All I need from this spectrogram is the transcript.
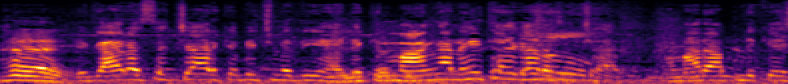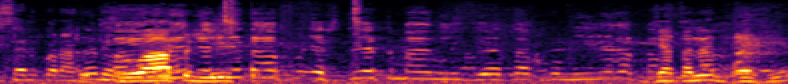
है। ग्यारह से चार के बीच में दिए हैं लेकिन मांगा नहीं था ग्यारह से चार। हमारा एप्लीकेशन को रखते तो आप स्टेट मांग लीजिए तो आपको मिलेगा जितना दीजिए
